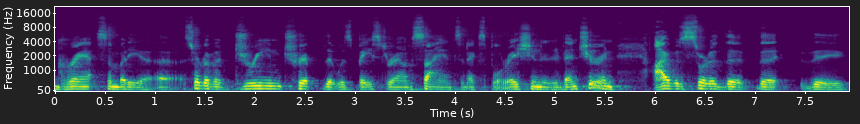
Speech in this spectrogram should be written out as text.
grant somebody a, a sort of a dream trip that was based around science and exploration and adventure. And I was sort of the the the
